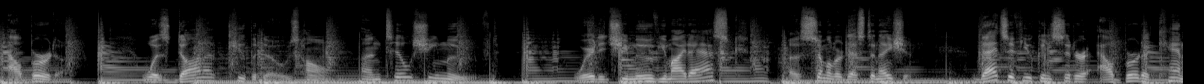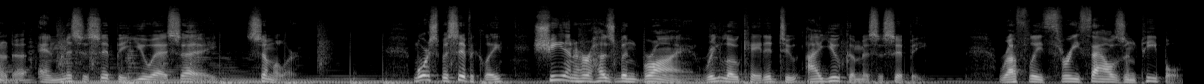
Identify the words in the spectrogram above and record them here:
Alberta was Donna Cupido's home until she moved. Where did she move, you might ask? A similar destination. That's if you consider Alberta, Canada, and Mississippi, USA similar. More specifically, she and her husband Brian relocated to Iuka, Mississippi. Roughly 3,000 people,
